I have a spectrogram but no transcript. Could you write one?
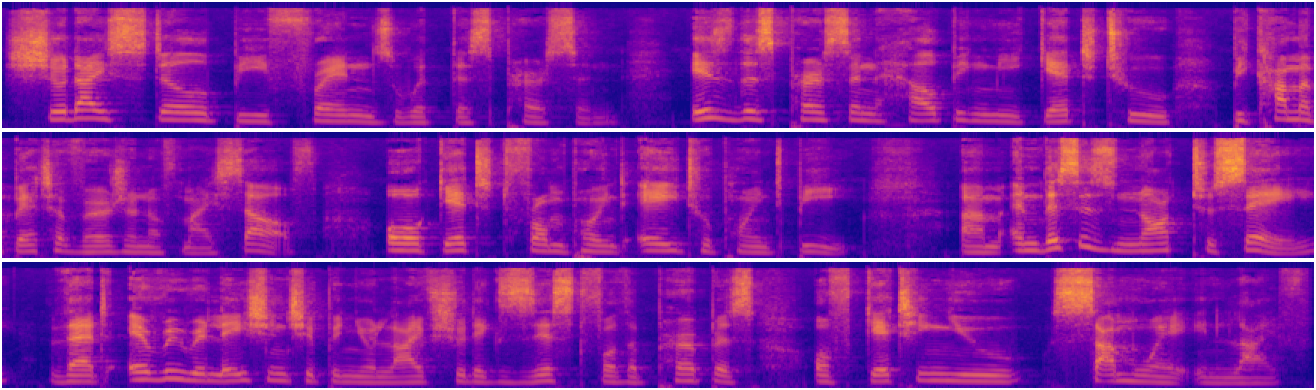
should I still be friends with this person? Is this person helping me get to become a better version of myself or get from point A to point B? Um, and this is not to say that every relationship in your life should exist for the purpose of getting you somewhere in life.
